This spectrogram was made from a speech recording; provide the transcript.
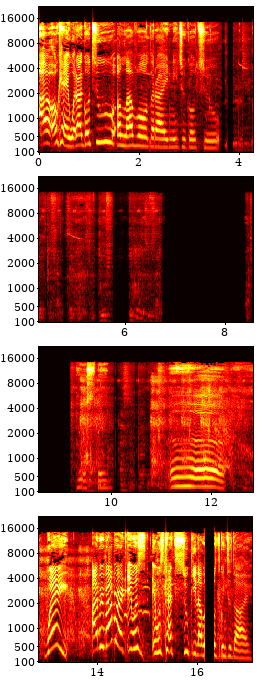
uh, okay, when I go to a level that I need to go to. This thing. Uh, wait! I remembered! It was, it was Katsuki that was going to die.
